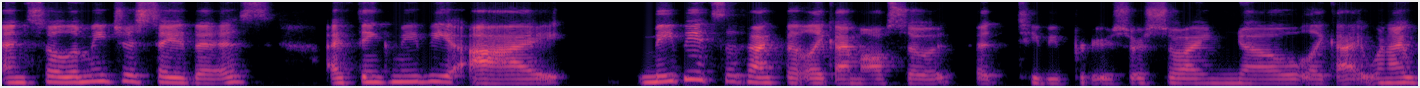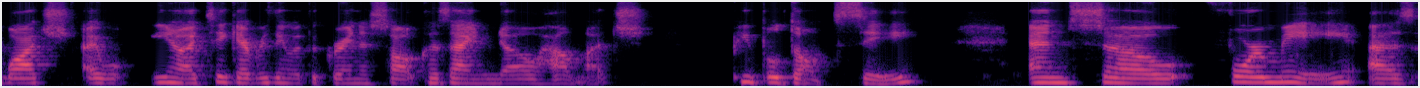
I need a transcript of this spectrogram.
And so let me just say this. I think maybe I maybe it's the fact that like I'm also a, a TV producer so I know like I when I watch I you know I take everything with a grain of salt cuz I know how much people don't see. And so for me as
